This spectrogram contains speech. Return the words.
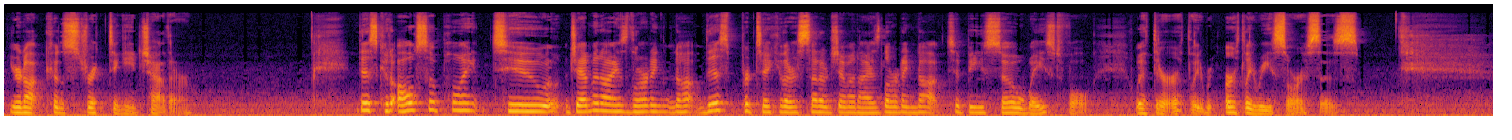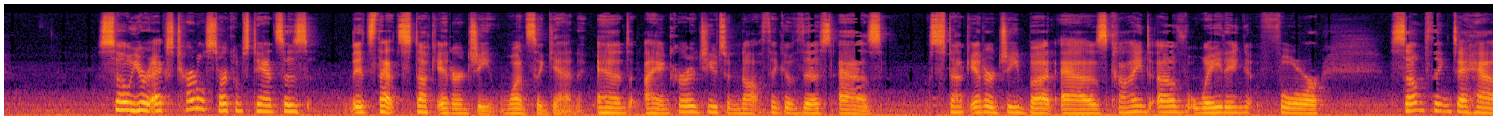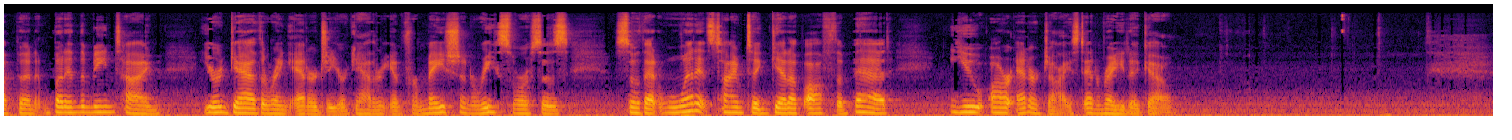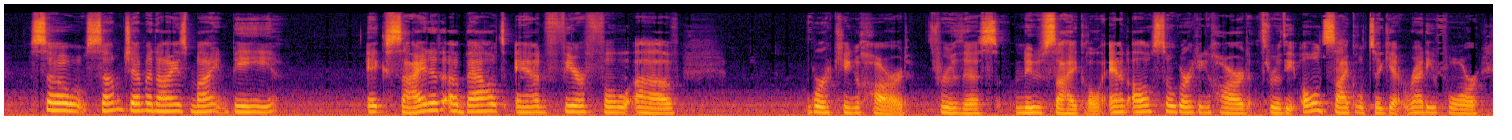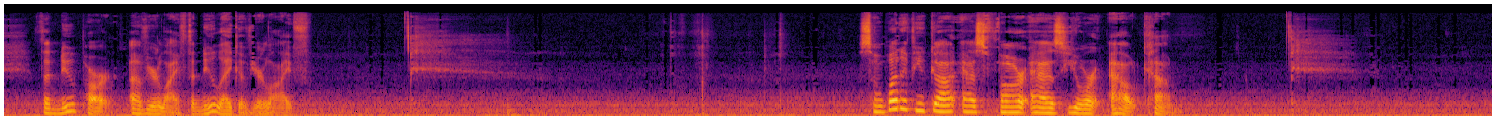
You're not constricting each other. This could also point to Gemini's learning not, this particular set of Gemini's learning not to be so wasteful with their earthly, earthly resources. So your external circumstances it's that stuck energy once again. And I encourage you to not think of this as stuck energy, but as kind of waiting for something to happen, but in the meantime, you're gathering energy, you're gathering information, resources, so that when it's time to get up off the bed, you are energized and ready to go. So, some Geminis might be excited about and fearful of working hard through this new cycle and also working hard through the old cycle to get ready for the new part of your life, the new leg of your life. So, what have you got as far as your outcome?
